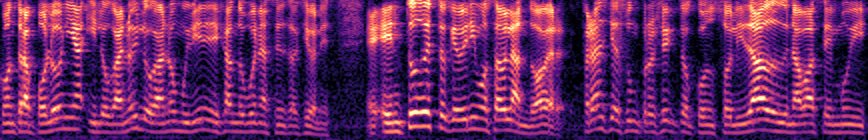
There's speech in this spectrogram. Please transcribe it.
contra Polonia y lo ganó y lo ganó muy bien y dejando buenas sensaciones. Eh, en todo esto que venimos hablando, a ver, Francia es un proyecto consolidado de una base muy,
